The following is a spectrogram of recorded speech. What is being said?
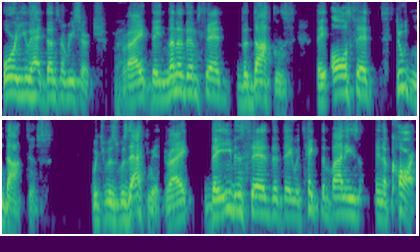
or you had done some research, right? right? They none of them said the doctors. They all said student doctors, which was was accurate, right? They even said that they would take the bodies in a cart,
